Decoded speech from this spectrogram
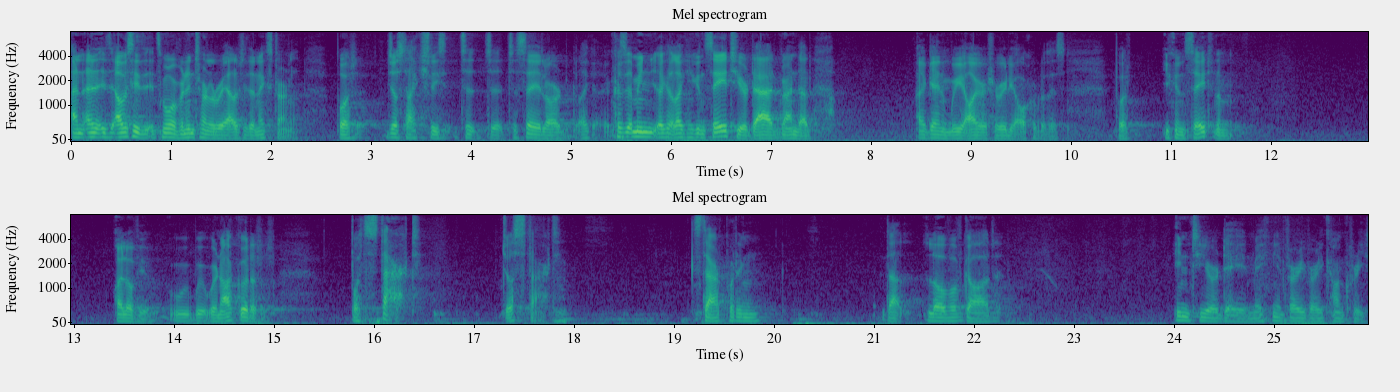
And, and it's, obviously, it's more of an internal reality than external. But just actually to, to, to say, Lord, like, because I mean, like, like you can say to your dad, granddad, again, we Irish are really awkward with this, but you can say to them, I love you. We, we're not good at it. But start. Just start. Start putting that love of God into your day and making it very, very concrete.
